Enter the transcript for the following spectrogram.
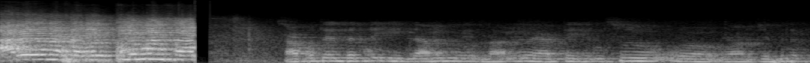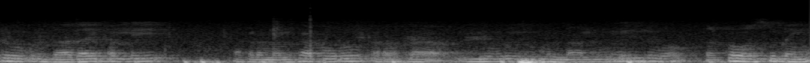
ఆవేదన సరే తీయమని సార్. కాకపోతే ఏంటంటే ఈ నాలుగు నాలుగు హ్యాబిటేషన్స్ వారు చెప్పినట్టు ఇప్పుడు దాదాయిపల్లి అక్కడ మల్కాపూరు తర్వాత ఈ నాలుగు నీళ్ళు తక్కువ వస్తున్నాయి.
